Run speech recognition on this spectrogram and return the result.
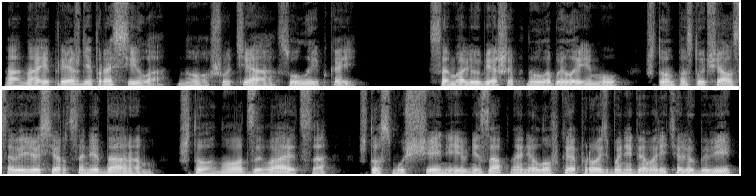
Она и прежде просила, но шутя, с улыбкой. Самолюбие шепнуло было ему, что он постучался в ее сердце недаром, что оно отзывается, что смущение и внезапная неловкая просьба не говорить о любви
